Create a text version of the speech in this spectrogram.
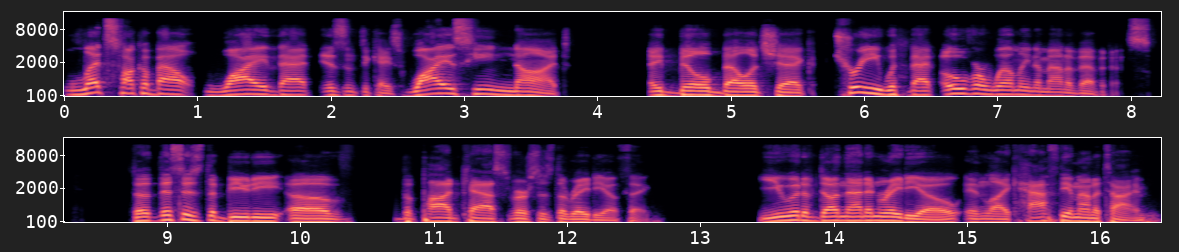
let's talk about why that isn't the case. Why is he not a Bill Belichick tree with that overwhelming amount of evidence? So this is the beauty of the podcast versus the radio thing. You would have done that in radio in like half the amount of time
